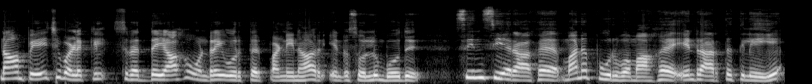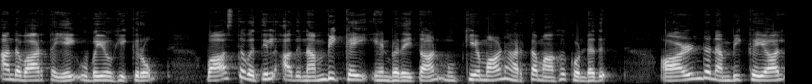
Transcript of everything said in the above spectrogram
நாம் பேச்சு வழக்கில் ஸ்ரத்தையாக ஒன்றை ஒருத்தர் பண்ணினார் என்று சொல்லும்போது சின்சியராக மனப்பூர்வமாக என்ற அர்த்தத்திலேயே அந்த வார்த்தையை உபயோகிக்கிறோம். வாஸ்தவத்தில் அது நம்பிக்கை என்பதைத்தான் முக்கியமான அர்த்தமாக கொண்டது. ஆழ்ந்த நம்பிக்கையால்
